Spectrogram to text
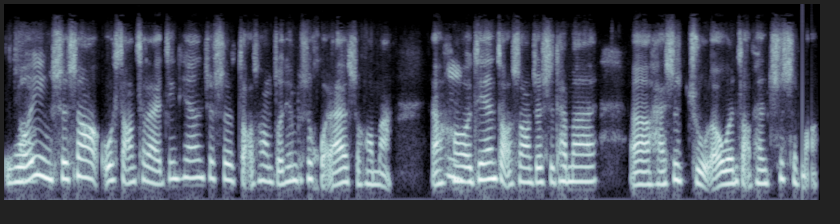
我饮食上，我想起来，今天就是早上，昨天不是回来的时候嘛。然后今天早上就是他们，呃，还是煮了问早饭吃什么，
